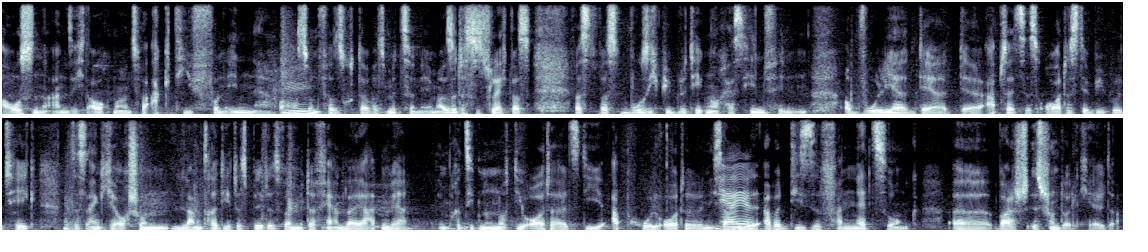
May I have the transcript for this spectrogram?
Außenansicht auch mal, und zwar aktiv von innen heraus mhm. und versucht da was mitzunehmen. Also das ist vielleicht was, was, was, wo sich Bibliotheken auch erst hinfinden. Obwohl ja der, der abseits des Ortes der Bibliothek das eigentlich auch schon ein lang tradiertes Bild ist, weil mit der Fernleihe hatten wir im Prinzip nur noch die Orte als die Abholorte, wenn ich sagen ja, ja. will. Aber diese Vernetzung äh, war, ist schon deutlich älter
